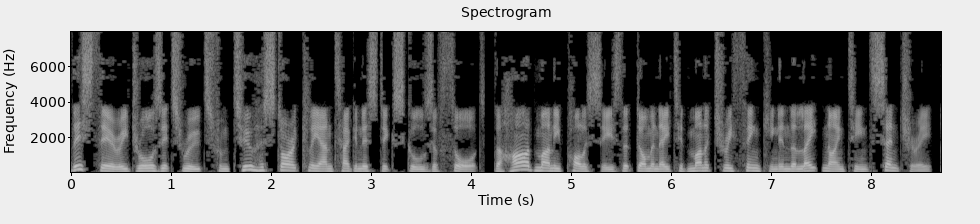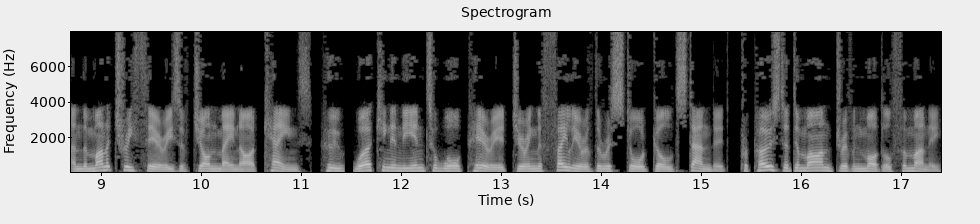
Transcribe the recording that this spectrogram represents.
This theory draws its roots from two historically antagonistic schools of thought, the hard money policies that dominated monetary thinking in the late 19th century, and the monetary theories of John Maynard Keynes, who, working in the interwar period during the failure of the restored gold standard, proposed a demand-driven model for money.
